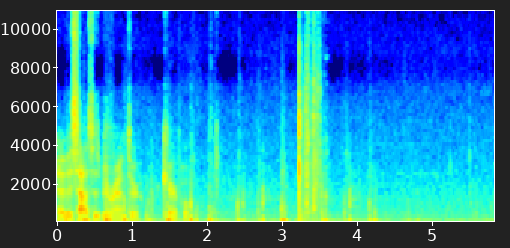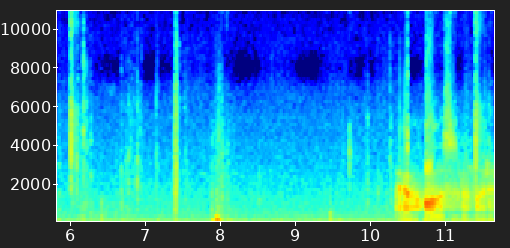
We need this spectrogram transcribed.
Yeah, this house has been ran through. Careful. Yeah, all this has been lighted.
